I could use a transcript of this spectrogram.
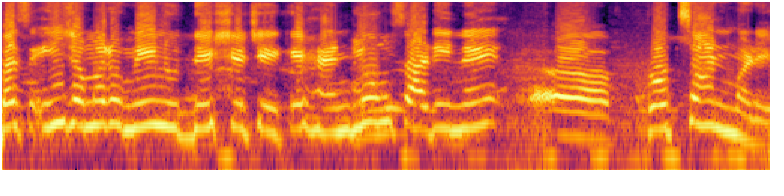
બસ એ જ અમારો મેઇન ઉદ્દેશ્ય છે કે હેન્ડલૂમ સાડીને પ્રોત્સાહન મળે.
